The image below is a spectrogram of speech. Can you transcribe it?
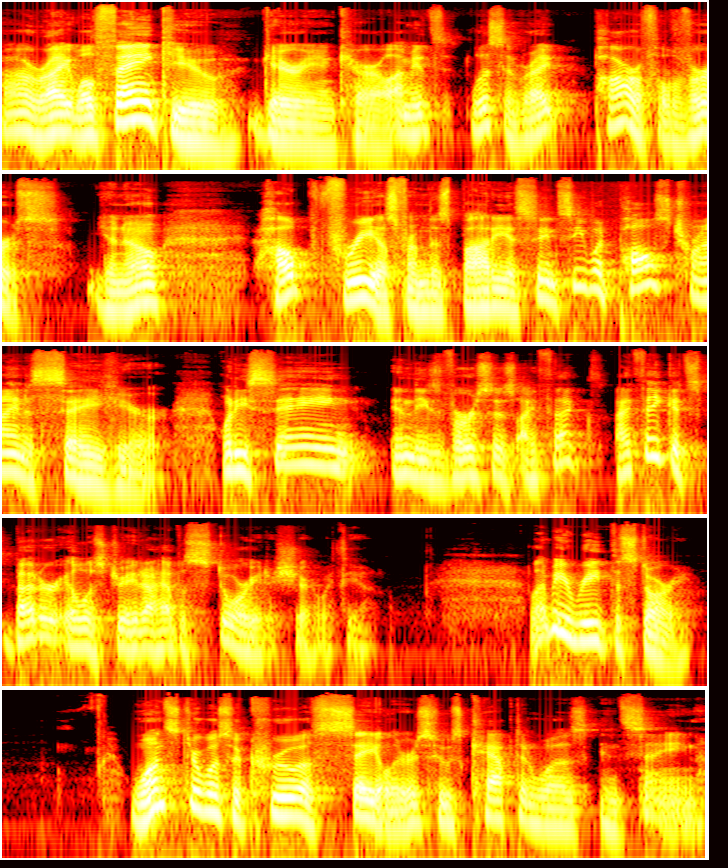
All right. Well, thank you, Gary and Carol. I mean, listen, right? Powerful verse, you know? Help free us from this body of sin. See what Paul's trying to say here. What he's saying in these verses, I think, I think it's better illustrated. I have a story to share with you. Let me read the story. Once there was a crew of sailors whose captain was insane.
